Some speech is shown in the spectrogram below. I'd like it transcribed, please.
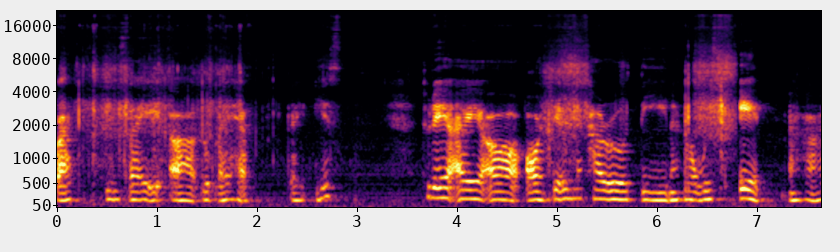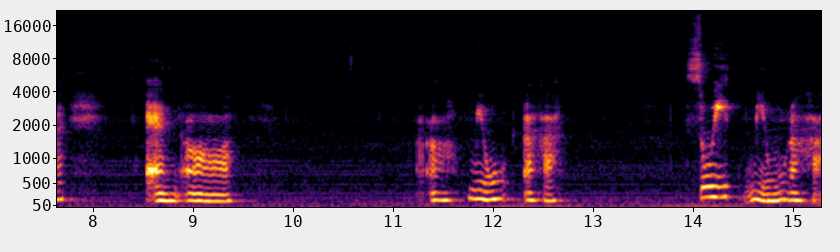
but inside uh look like have like this today I uh order นะคะ roti นะคะ with egg นะคะ and uh uh milk นะคะ sweet milk นะคะ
